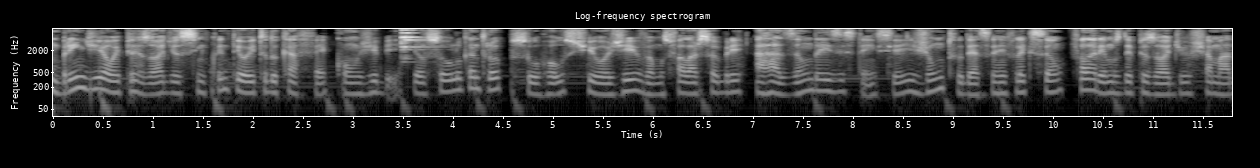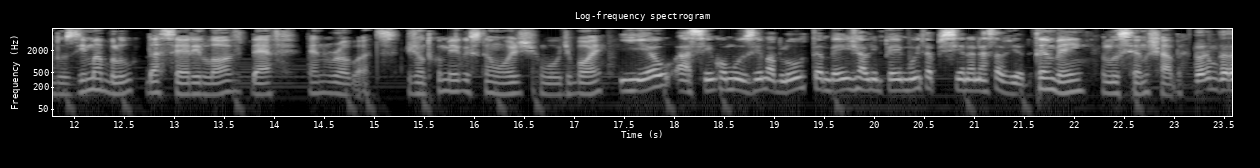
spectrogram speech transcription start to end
Um brinde ao episódio 58 do Café com GB. Eu sou o Lucantropo, sou o host e hoje vamos falar sobre a razão da existência e junto dessa reflexão falaremos do episódio chamado Zima Blue da série Love, Death and Robots. Junto comigo estão hoje o Old Boy. E eu, assim como o Zima Blue, também já limpei muita piscina nessa vida. Também o Luciano Chaba. O da,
